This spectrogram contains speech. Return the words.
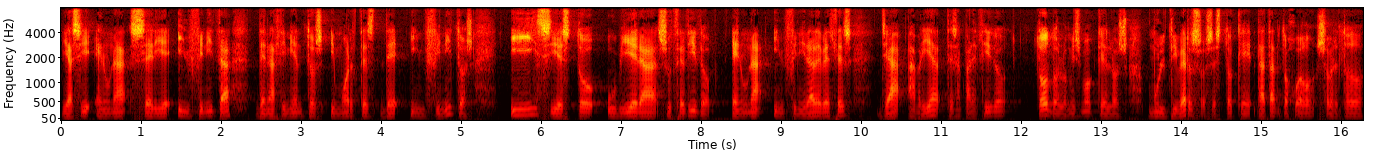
y así en una serie infinita de nacimientos y muertes de infinitos. Y si esto hubiera sucedido en una infinidad de veces, ya habría desaparecido todo, lo mismo que los multiversos, esto que da tanto juego, sobre todo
